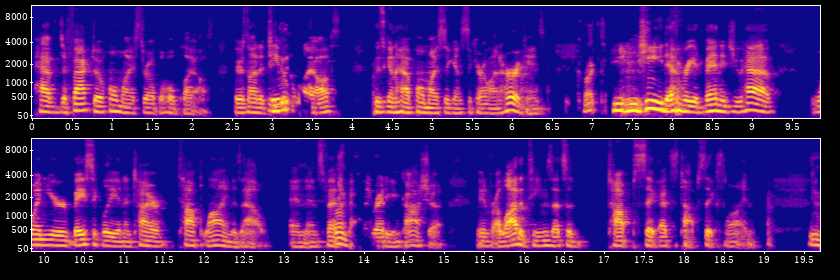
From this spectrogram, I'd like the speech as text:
have de facto home ice throughout the whole playoffs. There's not a team in the playoffs who's going to have home ice against the Carolina Hurricanes. Correct. You need every advantage you have when you're basically an entire top line is out and and Svech, Right. Ready, and Kasha. I mean, for a lot of teams, that's a top six. That's top six line. Yeah.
